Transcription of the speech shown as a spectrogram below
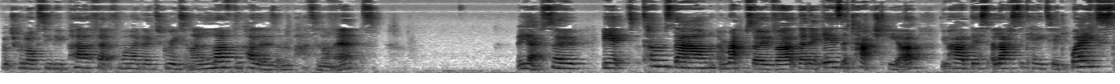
which would obviously be perfect for when I go to Greece. And I love the colours and the pattern on it. But yeah, so it comes down and wraps over, then it is attached here. You have this elasticated waist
